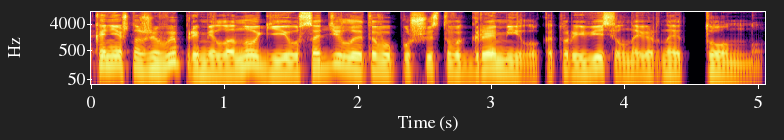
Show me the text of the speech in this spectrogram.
конечно же, выпрямила ноги и усадила этого пушистого громилу, который весил, наверное, тонну.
